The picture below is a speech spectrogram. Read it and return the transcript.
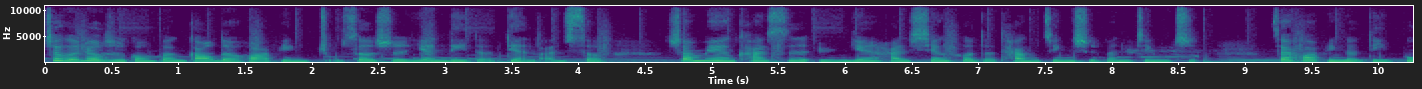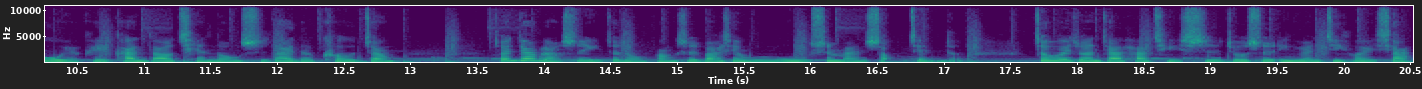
这个六十公分高的花瓶主色是艳丽的靛蓝色。上面看似云烟和仙鹤的烫金十分精致，在花瓶的底部也可以看到乾隆时代的刻章。专家表示，以这种方式发现文物是蛮少见的。这位专家他其实就是因缘际会下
